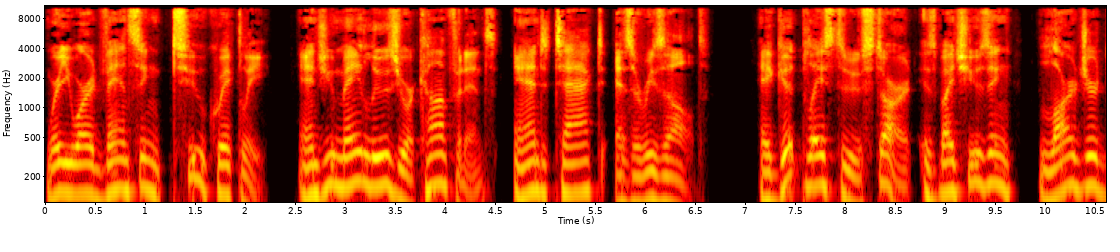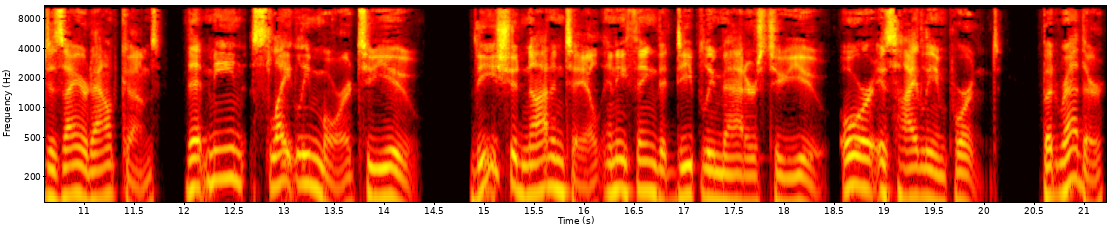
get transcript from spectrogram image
where you are advancing too quickly, and you may lose your confidence and tact as a result. A good place to start is by choosing larger desired outcomes that mean slightly more to you. These should not entail anything that deeply matters to you or is highly important, but rather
